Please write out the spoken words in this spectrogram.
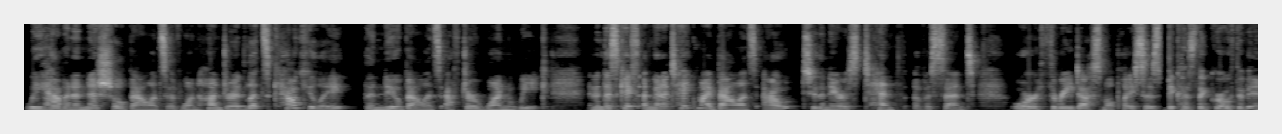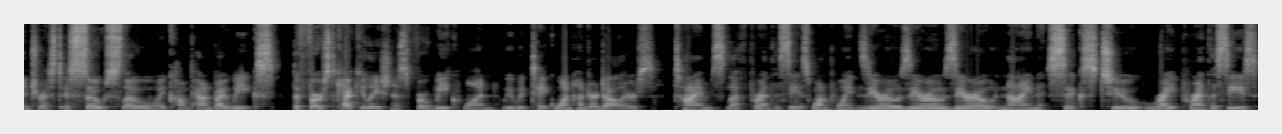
we have an initial balance of 100. Let's calculate the new balance after one week. And in this case, I'm going to take my balance out to the nearest tenth of a cent or three decimal places because the growth of interest is so slow when we compound by weeks. The first calculation is for week one. We would take $100 times left parentheses 1.000962 right parentheses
